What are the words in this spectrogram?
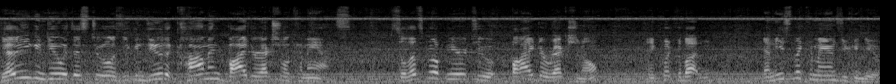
The other thing you can do with this tool is you can do the common bidirectional commands. So let's go up here to bidirectional and click the button. And these are the commands you can do.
